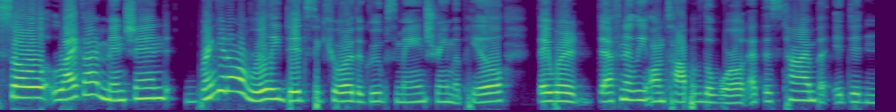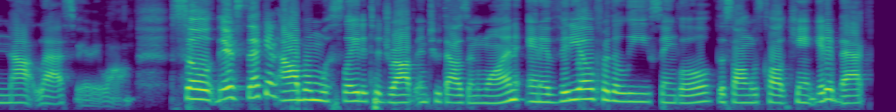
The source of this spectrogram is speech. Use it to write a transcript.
So, like I mentioned, Bring It On really did secure the group's mainstream appeal. They were definitely on top of the world at this time, but it did not last very long. So, their second album was slated to drop in 2001, and a video for the lead single, the song was called Can't Get It Back,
